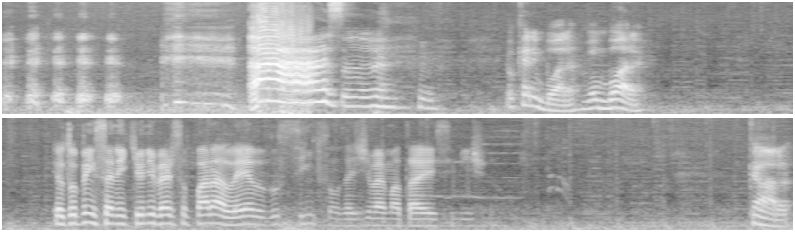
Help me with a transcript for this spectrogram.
Ah! Eu quero ir embora. Vamos embora? Eu tô pensando em que universo paralelo dos Simpsons a gente vai matar esse bicho. Cara,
